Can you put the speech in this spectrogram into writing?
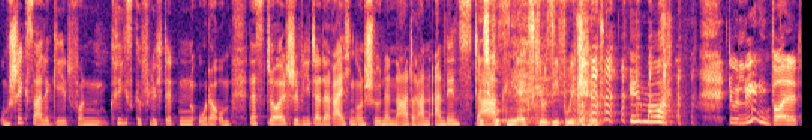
um Schicksale geht von Kriegsgeflüchteten oder um das deutsche Vita der Reichen und Schönen nah dran an den Stars. Ich gucke nie exklusiv Weekend. immer. Du Lügenbold.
